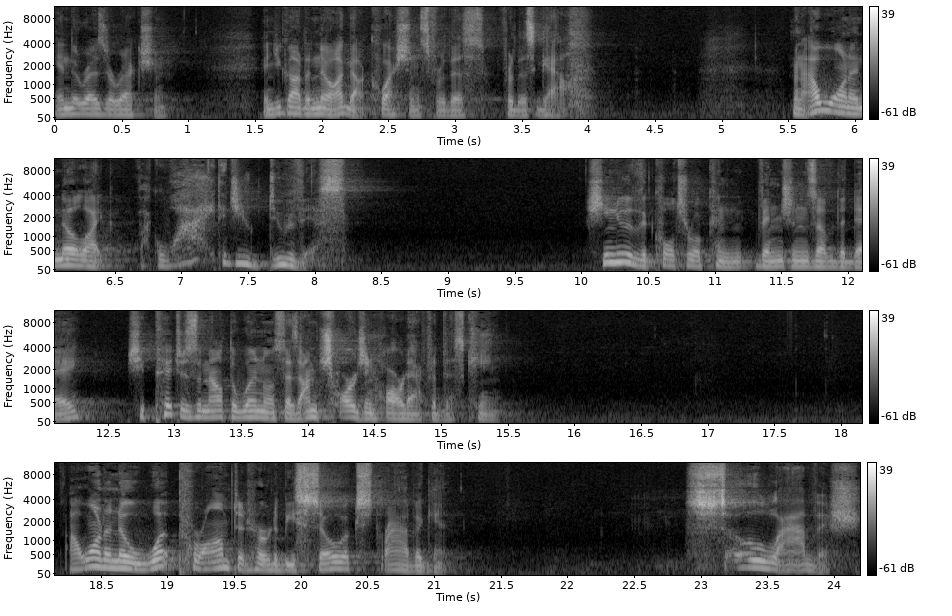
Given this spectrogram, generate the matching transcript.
in the resurrection. And you got to know, I got questions for this, for this gal. And I want to know, like, like, why did you do this? She knew the cultural conventions of the day. She pitches them out the window and says, I'm charging hard after this king. I want to know what prompted her to be so extravagant, so lavish,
